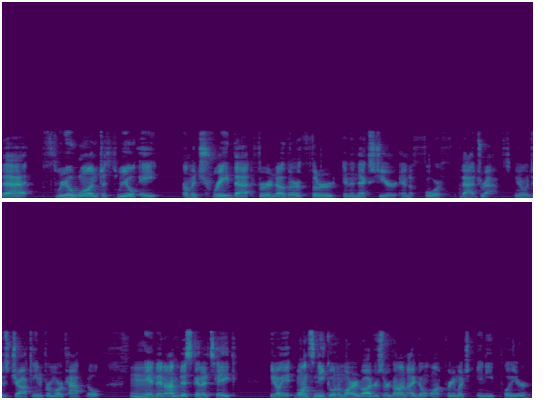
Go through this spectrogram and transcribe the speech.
that 301 to 308. I'm gonna trade that for another third in the next year and a fourth that draft. You know, just jockeying for more capital. Mm. And then I'm just gonna take, you know, it, once Nico and Amari Rodgers are gone, I don't want pretty much any player,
